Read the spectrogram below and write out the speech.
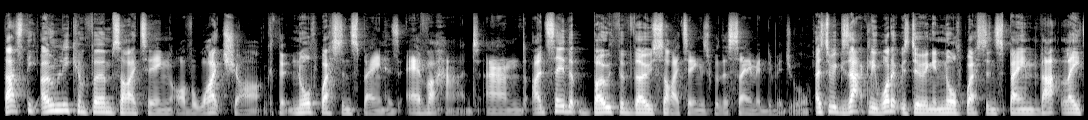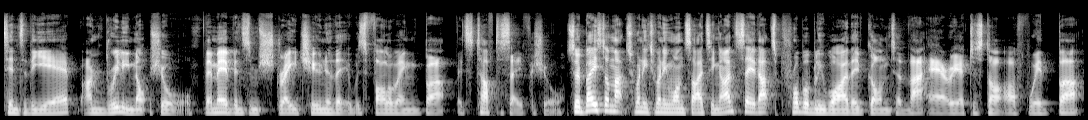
That's the only confirmed sighting of a white shark that northwestern Spain has ever had, and I'd say that both of those sightings were the same individual. As to exactly what it was doing in northwestern Spain that late into the year, I'm really not sure. There may have been some stray tuna that it was following, but it's tough to say for sure. So based on that 2021 sighting, I'd say that's probably why they've gone to that area to start off with, but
